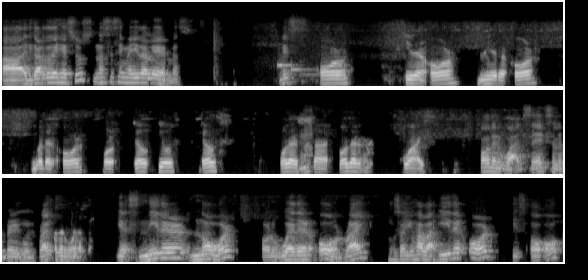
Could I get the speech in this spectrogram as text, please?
uh, Edgardo de Jesús, no sé si me ayuda a leerlas. Please. or, either or, neither or, whether or, or else, else, other Mhm. side, otherwise, Otherwise, excellent, very good, right? otherwise. Yes, neither nor or whether or, right? So you have a either or is o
